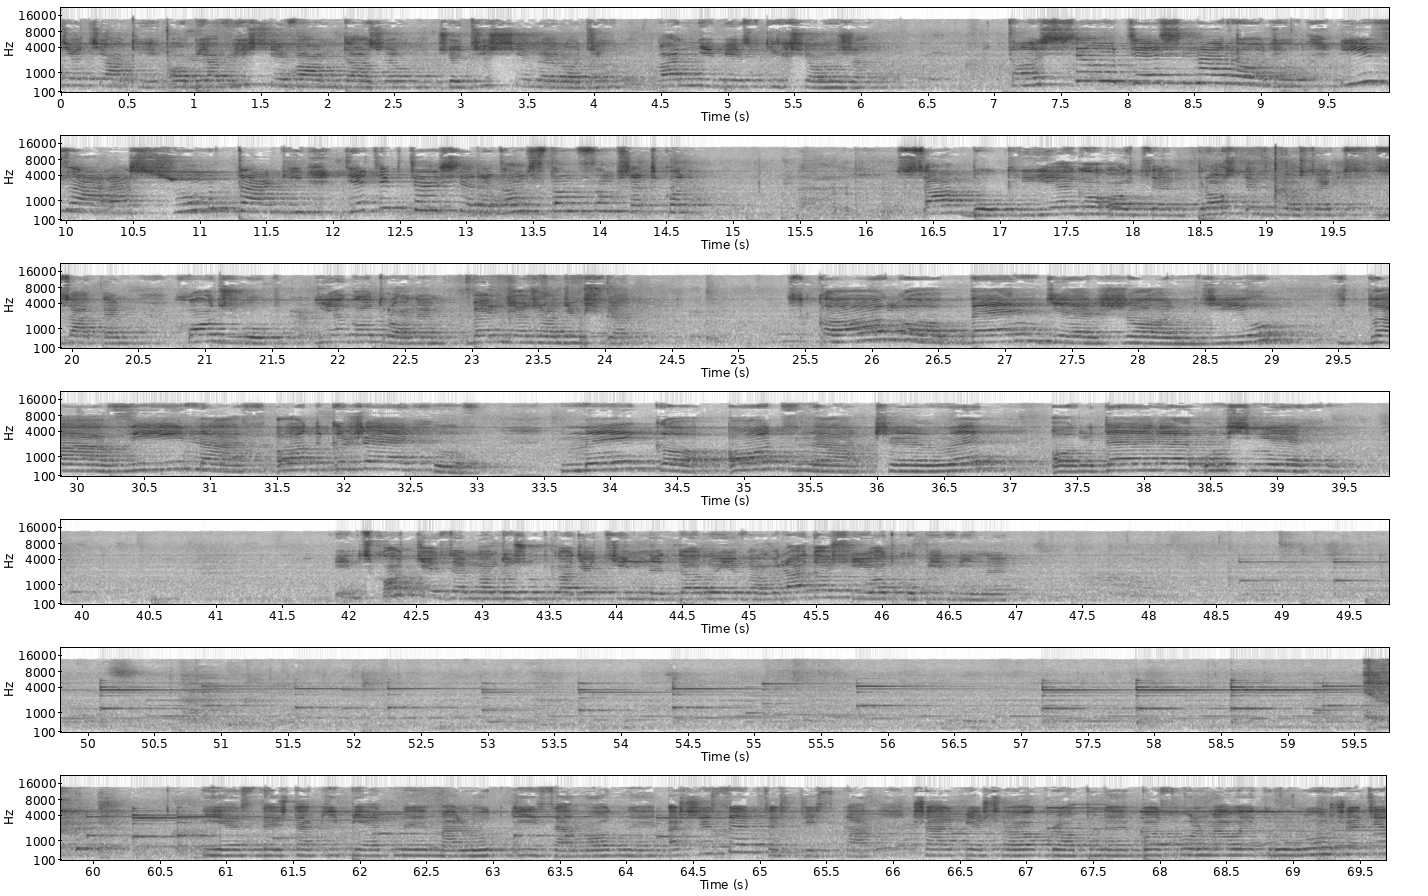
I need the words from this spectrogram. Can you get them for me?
Dzieciaki, objawiście wam darzę, że dziś się narodził Pan Niebieski Książę. To się gdzieś narodził i zaraz szum taki, dzieci wciąż się rodzą, stąd są przedszkol. Sam Bóg Jego Ojcem, prosty wniosek, zatem chodź żłób, Jego tronem będzie rządził świat. Skoro będzie rządził, zbawi nas od grzechów. My go odznaczymy orderem uśmiechu. Więc chodźcie ze mną do żubka dziecinny, daruję wam radość i odkupię winy. Malutki, samotny, aż się serce ściska. Szal pierwszy okropny, pozwól mały królu, że cię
